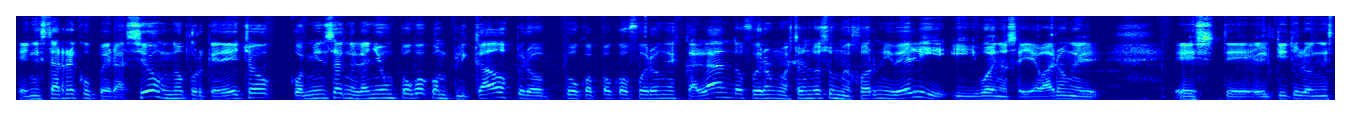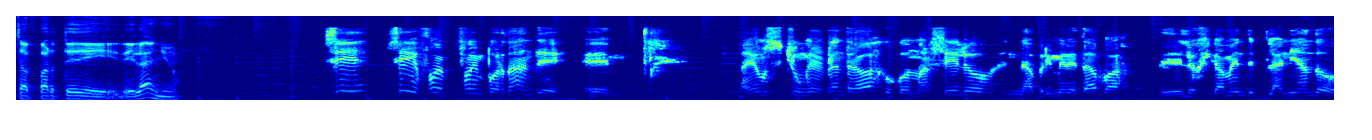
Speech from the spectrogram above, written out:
en esta recuperación, ¿no? Porque de hecho comienzan el año un poco complicados, pero poco a poco fueron escalando, fueron mostrando su mejor nivel y, bueno, se llevaron el este el título en esta parte del año. Sí, sí, fue, fue importante. Eh, habíamos hecho un gran trabajo con Marcelo en la primera etapa, eh, lógicamente planeando,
